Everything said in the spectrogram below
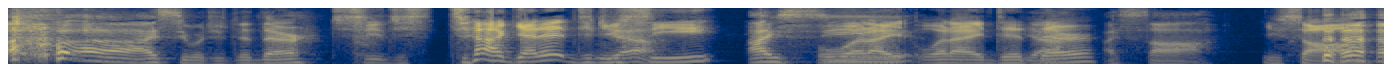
I see what you did there. See, just I get it? Did you Yeah. see I see what I what I did Yeah, there? I saw. You saw?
